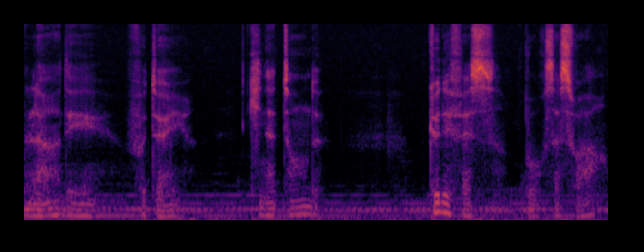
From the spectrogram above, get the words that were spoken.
là des fauteuils qui n'attendent que des fesses pour s'asseoir.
